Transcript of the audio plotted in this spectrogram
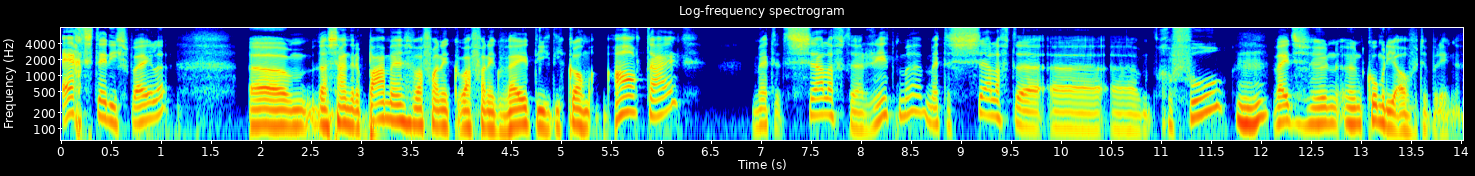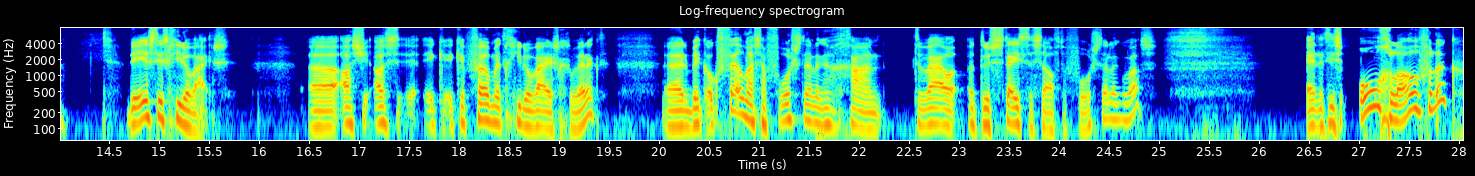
echt steady spelen. Um, dan zijn er een paar mensen waarvan ik, waarvan ik weet, die, die komen altijd met hetzelfde ritme, met hetzelfde uh, uh, gevoel, mm-hmm. weten ze hun, hun comedy over te brengen. De eerste is Guido Wijs. Uh, als je, als, ik, ik heb veel met Guido Wijs gewerkt. dan ben ik ook veel naar zijn voorstellingen gegaan, terwijl het dus steeds dezelfde voorstelling was. En het is ongelooflijk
